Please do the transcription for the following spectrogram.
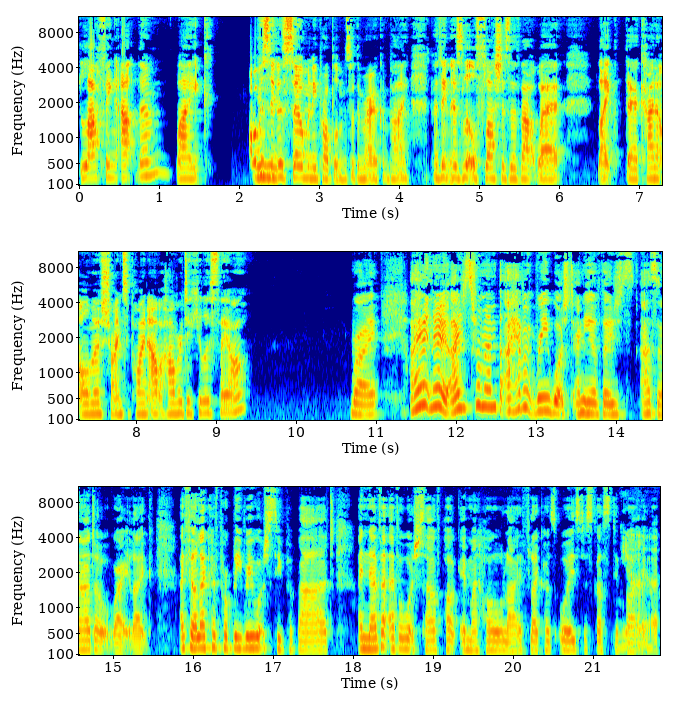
laughing at them. Like obviously, Mhm. there's so many problems with American Pie, but I think there's little flashes of that where like they're kind of almost trying to point out how ridiculous they are. Right. I don't know. I just remember I haven't rewatched any of those as an adult, right? Like I feel like I've probably rewatched Superbad. I never ever watched South Park in my whole life. Like I was always disgusted by it.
